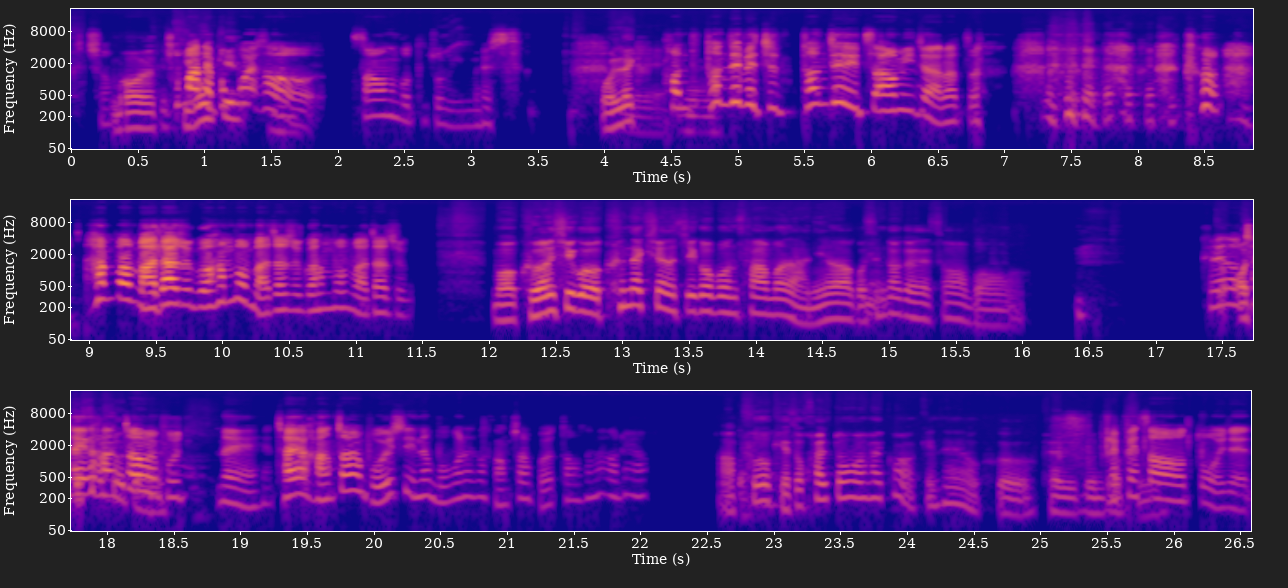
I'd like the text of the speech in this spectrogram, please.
그쵸. 뭐 초반에 기본기 네. 뽀뽀해서 싸우는 것도 좀 미묘했어요. 원래 네. 턴 네. 턴제 배치 턴제 싸움이지 않았잖아. 그 한 번 맞아주고 한 번 맞아주고 한 번 맞아주고. 뭐 그런 식으로 큰 액션을 찍어본 사람은 아니라고 생각을 해서 뭐 그래도 어떻게 자기가 강점을 돼. 보, 네, 자기가 강점을 보일 수 있는 부분에서 강점을 보였다고 생각을 해요. 앞으로 계속 활동을 할 것 같긴 해요. 그 별 문제 없으면. 블랙팬서 또 이제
